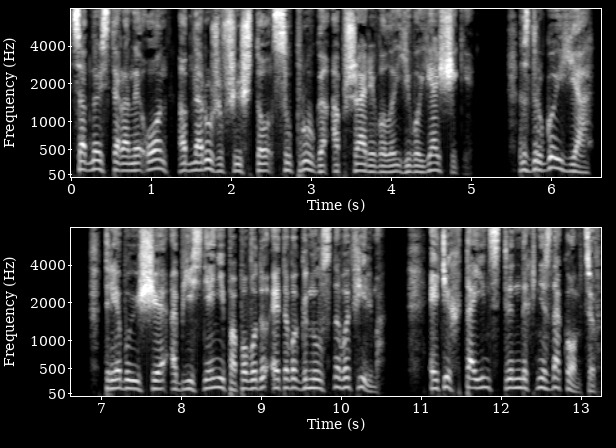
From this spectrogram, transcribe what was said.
С одной стороны, он, обнаруживший, что супруга обшаривала его ящики, с другой я, требующая объяснений по поводу этого гнусного фильма. Этих таинственных незнакомцев,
